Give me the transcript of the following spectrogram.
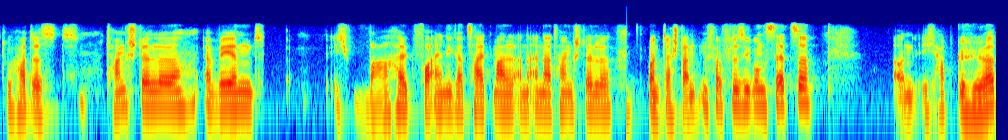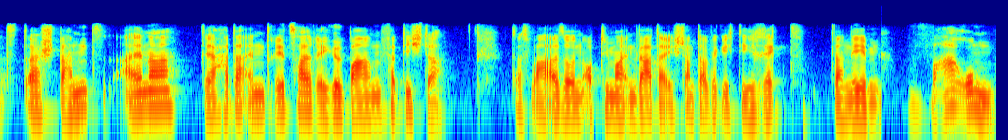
Du hattest Tankstelle erwähnt. Ich war halt vor einiger Zeit mal an einer Tankstelle und da standen Verflüssigungssätze. Und ich habe gehört, da stand einer, der hatte einen drehzahlregelbaren Verdichter. Das war also ein Optima Inverter. Ich stand da wirklich direkt daneben. Warum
